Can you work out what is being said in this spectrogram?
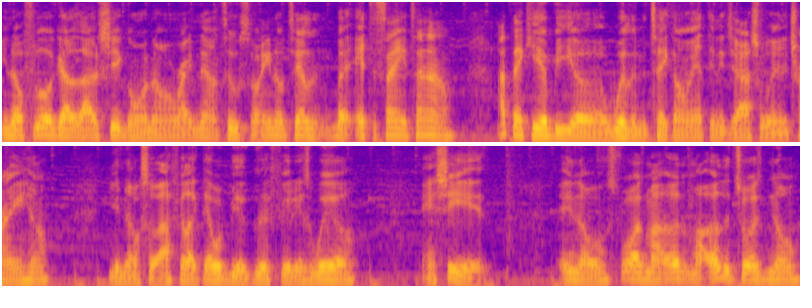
you know, Floyd got a lot of shit going on right now too. So ain't no telling. But at the same time, I think he'll be uh, willing to take on Anthony Joshua and train him. You know, so I feel like that would be a good fit as well. And shit, you know, as far as my other my other choice, you know,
